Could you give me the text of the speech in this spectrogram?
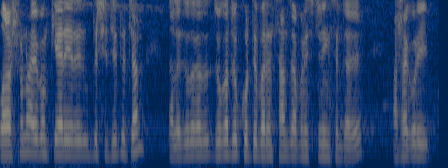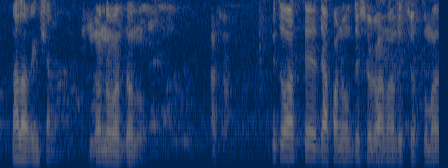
পড়াশোনা এবং ক্যারিয়ারের উদ্দেশ্যে যেতে চান তাহলে যোগাযোগ যোগাযোগ করতে পারেন সান জাপানিজ ট্রেনিং সেন্টারে আশা করি ভালো হবে ইনশাল্লাহ ধন্যবাদ ধন্যবাদ। আসো তুমি তো আজকে জাপানের উদ্দেশ্যে রওনা দিচ্ছ। তোমার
